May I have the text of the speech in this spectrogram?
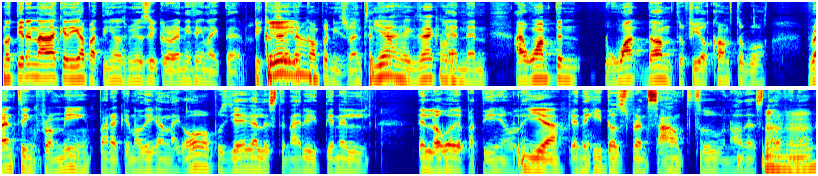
no tiene nada que diga Patiño's Music or anything like that because Yeah, other yeah. companies rent it. Yeah, exactly. And then I want them want them to feel comfortable renting from me para que no digan like, oh, pues llega al escenario y tiene el, el logo de Patiño. Like, Yeah. and then he does rent sound too and all that stuff, you know. Mhm.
